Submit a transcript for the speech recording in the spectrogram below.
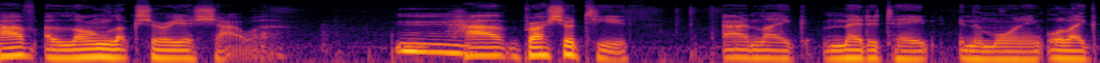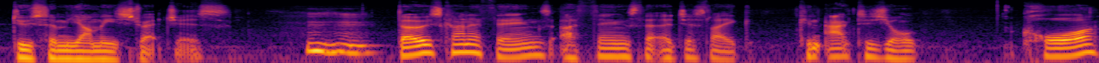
have a long luxurious shower Mm. have brush your teeth and like meditate in the morning or like do some yummy stretches Mm-hmm. those kind of things are things that are just like can act as your core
